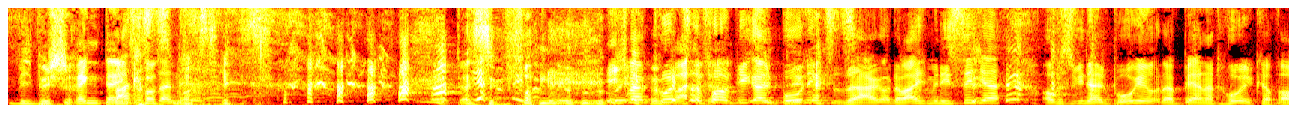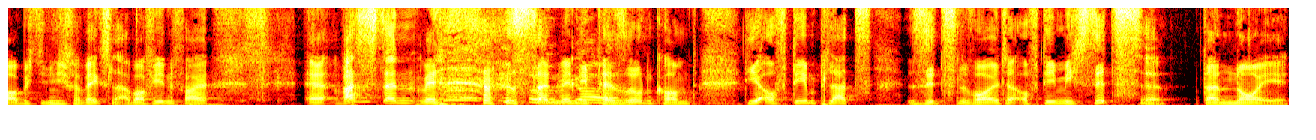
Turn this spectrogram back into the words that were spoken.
Wie beschränkt dein Kosmos ist. Dass du von Ich war kurz davor, Wiegald Boning zu sagen, und da war ich mir nicht sicher, ob es Wiegald Boning oder Bernhard Hoeker war, ob ich die nicht verwechsle. Aber auf jeden Fall, äh, was ist dann, wenn, was ist dann, oh wenn die Person kommt, die auf dem Platz sitzen wollte, auf dem ich sitze? dann neu.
